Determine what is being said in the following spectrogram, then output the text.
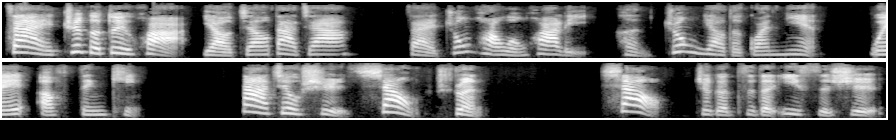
在这个对话要教大家，在中华文化里很重要的观念 （way of thinking），那就是孝顺。孝这个字的意思是，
